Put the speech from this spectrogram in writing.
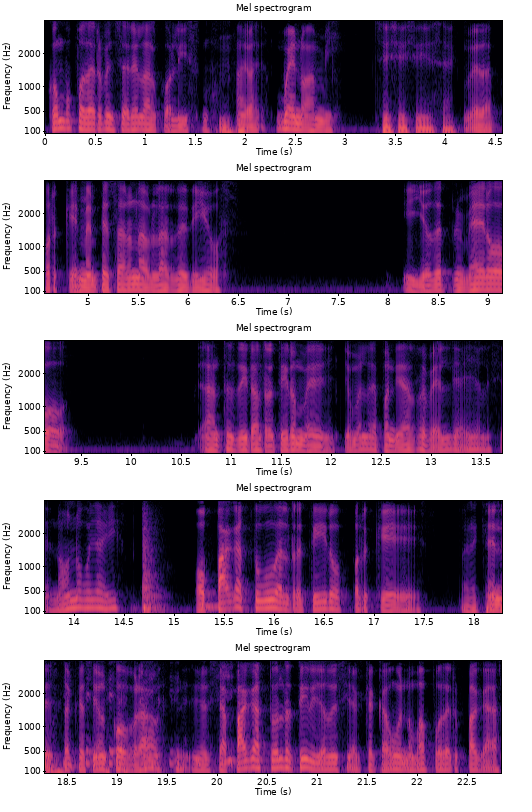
cómo poder vencer el alcoholismo. Bueno, a mí, Sí, sí, sí, exacto. ¿verdad? Porque me empezaron a hablar de Dios. Y yo de primero, antes de ir al retiro, me, yo me le ponía rebelde a ella. Le decía, no, no voy a ir. O paga tú el retiro, porque en tú- esta ocasión cobraba. Y yo decía, paga tú el retiro. Y yo decía que acabo no va a poder pagar.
